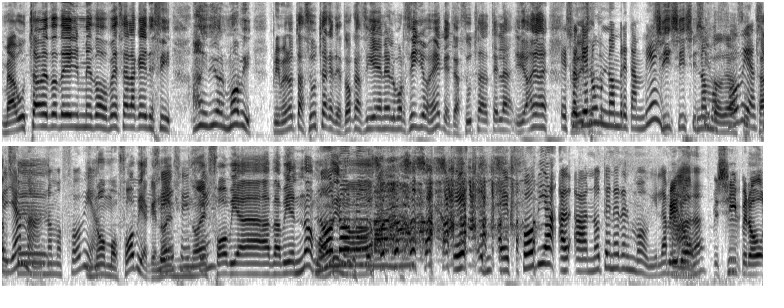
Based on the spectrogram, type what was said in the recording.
me ha gustado eso de irme dos veces a la calle y decir, ay Dios, el móvil. Primero te asusta que te toca así en el bolsillo, ¿eh? que te asusta tela. Y, ay, ay. Eso Pero tiene dices, un nombre también. Sí, sí, sí. Nomofobia se llama. Nomofobia. Nomofobia, que no, es, sí, no sí. es fobia a David Nomo. No, no, no, no, no. Es, eh, es fobia a, a no tener el móvil. la Pero, mano. sí, pero,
